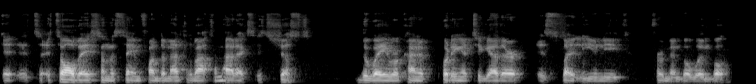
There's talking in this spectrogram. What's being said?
It, it's it's all based on the same fundamental mathematics. It's just the way we're kind of putting it together is slightly unique for Mimblewimble.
